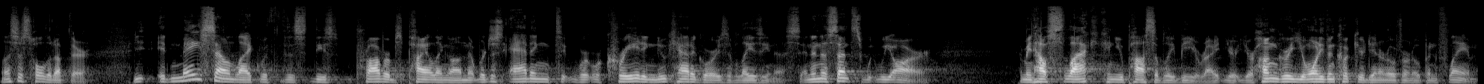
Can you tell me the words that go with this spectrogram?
Let's just hold it up there. It may sound like with this, these proverbs piling on that we're just adding to, we're, we're, creating new categories of laziness. And in a sense, we are. I mean, how slack can you possibly be, right? You're, you're hungry, you won't even cook your dinner over an open flame.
